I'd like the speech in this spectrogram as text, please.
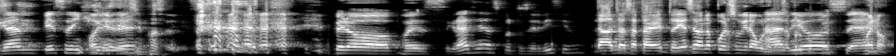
gran pieza de ingeniería. decimos. Pero pues gracias por tu servicio. No, Adiós. todavía todavía se van a poder subir a uno, no se Adiós, eh. Bueno,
